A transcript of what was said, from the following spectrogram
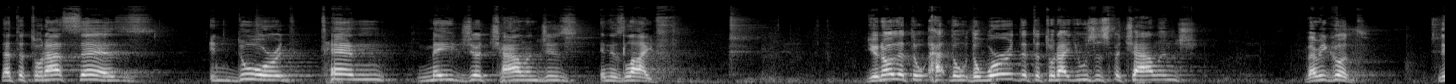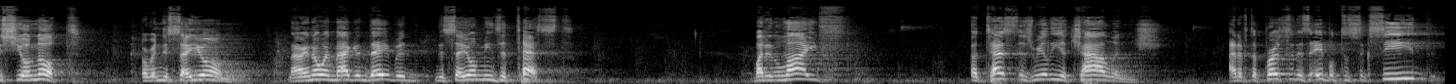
that the Torah says endured 10 major challenges in his life. You know that the, the, the word that the Torah uses for challenge? Very good. Nisyonot, or a nisayon. Now I know in Magen David, nisayon means a test. But in life, a test is really a challenge. And if the person is able to succeed,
